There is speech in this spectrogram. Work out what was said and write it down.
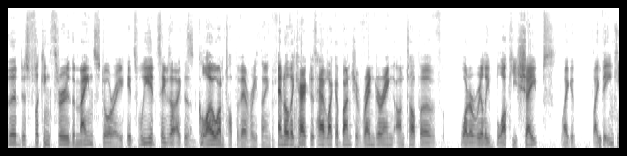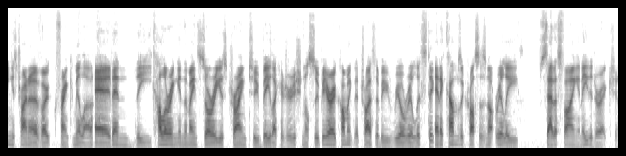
the just flicking through the main story, it's weird. It seems like there's glow on top of everything, and all the characters have like a bunch of rendering on top of what are really blocky shapes. Like like the inking is trying to evoke Frank Miller, and then the coloring in the main story is trying to be like a traditional superhero comic that tries to be real realistic, and it comes across as not really satisfying in either direction.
